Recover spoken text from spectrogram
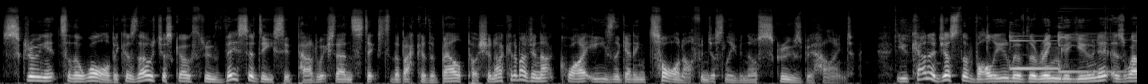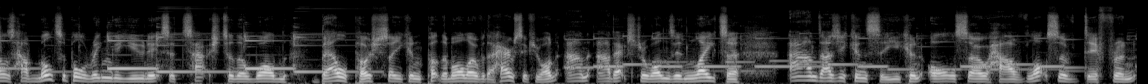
screwing it to the wall because those just go through this adhesive pad, which then sticks to the back of the bell push, and I can imagine that quite easily getting torn off and just leaving those screws behind. You can adjust the volume of the ringer unit as well as have multiple ringer units attached to the one bell push so you can put them all over the house if you want and add extra ones in later and as you can see you can also have lots of different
